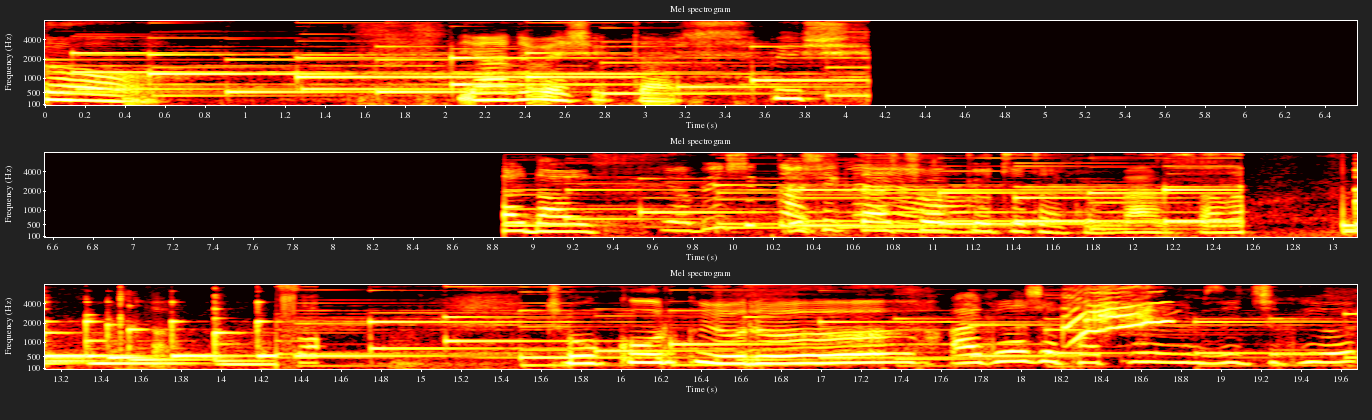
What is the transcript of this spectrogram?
No. Yani Beşiktaş. Beş. Daha. Ya Beşiktaş, Beşiktaş çok kötü takım. Ben sana çok korkuyorum. Arkadaşlar tatlı önümüze çıkıyor.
